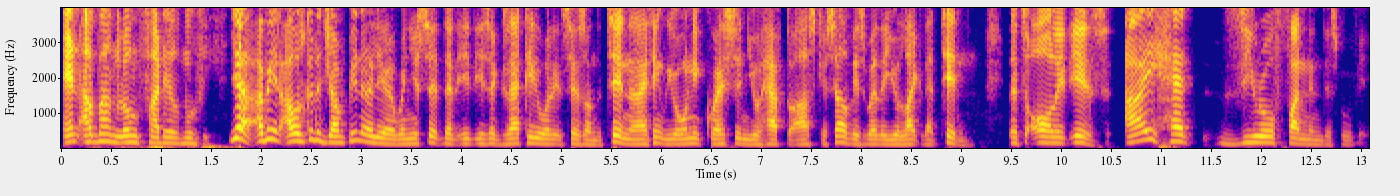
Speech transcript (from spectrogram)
an Abang Long Fadil movie. Yeah, I mean, I was going to jump in earlier when you said that it is exactly what it says on the tin. And I think the only question you have to ask yourself is whether you like that tin. That's all it is. I had zero fun in this movie.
